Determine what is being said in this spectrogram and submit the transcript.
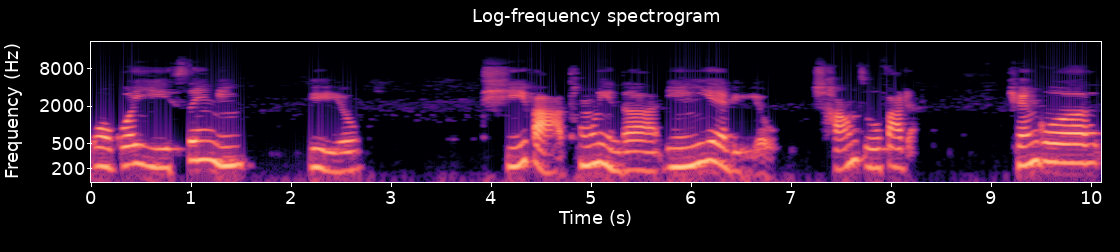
我国以森林旅游提法统领的林业旅游长足发展，全国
